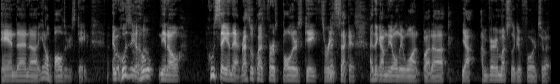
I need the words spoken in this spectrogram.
and then uh, you know Baldur's Gate. And who's the who you know who's saying that WrestleQuest first, Baldur's Gate three second? I think I'm the only one, but uh, yeah, I'm very much looking forward to it.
